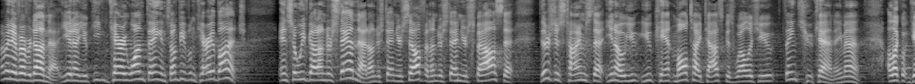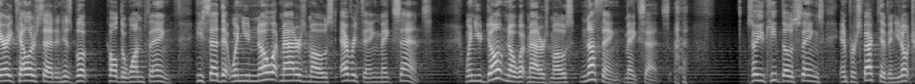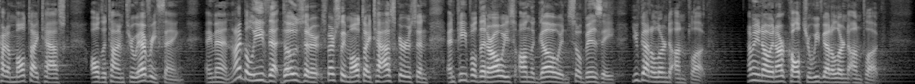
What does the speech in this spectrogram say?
How many have ever done that? You know, you can carry one thing, and some people can carry a bunch. And so we've got to understand that. Understand yourself and understand your spouse that there's just times that, you know, you, you can't multitask as well as you think you can. Amen. I like what Gary Keller said in his book called The One Thing he said that when you know what matters most, everything makes sense. When you don't know what matters most, nothing makes sense. so you keep those things in perspective and you don't try to multitask all the time through everything. Amen. And I believe that those that are, especially multitaskers and, and people that are always on the go and so busy, you've got to learn to unplug. How many know in our culture we've got to learn to unplug?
